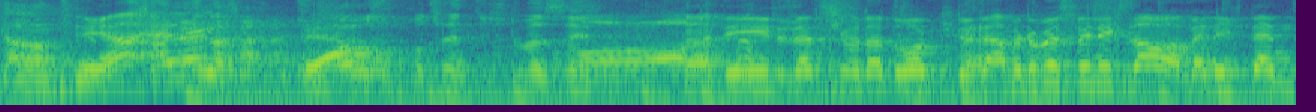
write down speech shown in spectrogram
garantiert. Ja, ehrlich? Ja. 1000%ig, du wirst sehen. Oh, nee, du setzt dich unter Druck. Aber du bist wenig sauer, wenn ich denn,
